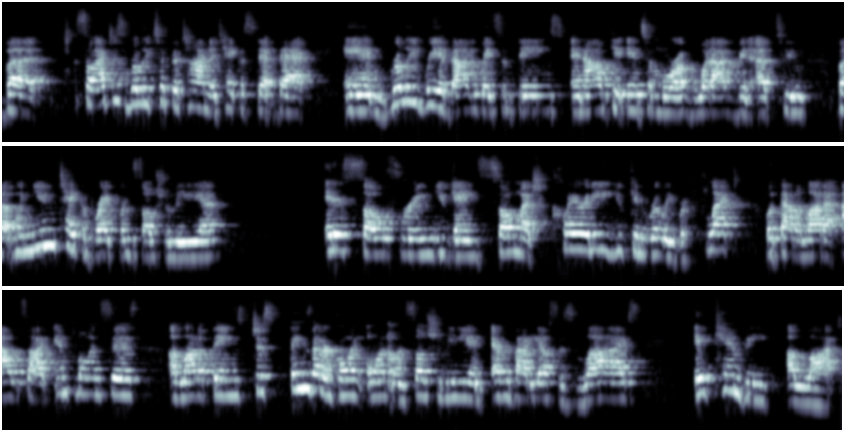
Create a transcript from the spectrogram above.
But so I just really took the time to take a step back and really reevaluate some things. And I'll get into more of what I've been up to. But when you take a break from social media, it is so freeing. You gain so much clarity. You can really reflect without a lot of outside influences, a lot of things, just things that are going on on social media and everybody else's lives. It can be a lot.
